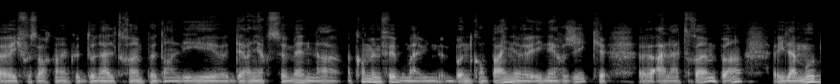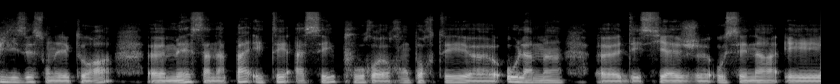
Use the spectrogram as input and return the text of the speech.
Il faut savoir quand même que Donald Trump dans les, dernières semaines là, a quand même fait, bah, une bonne campagne, énergique, à la Trump, hein. Il a mobilisé son électorat, mais ça n'a pas été assez pour, remporter, haut la main, des sièges au Sénat et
